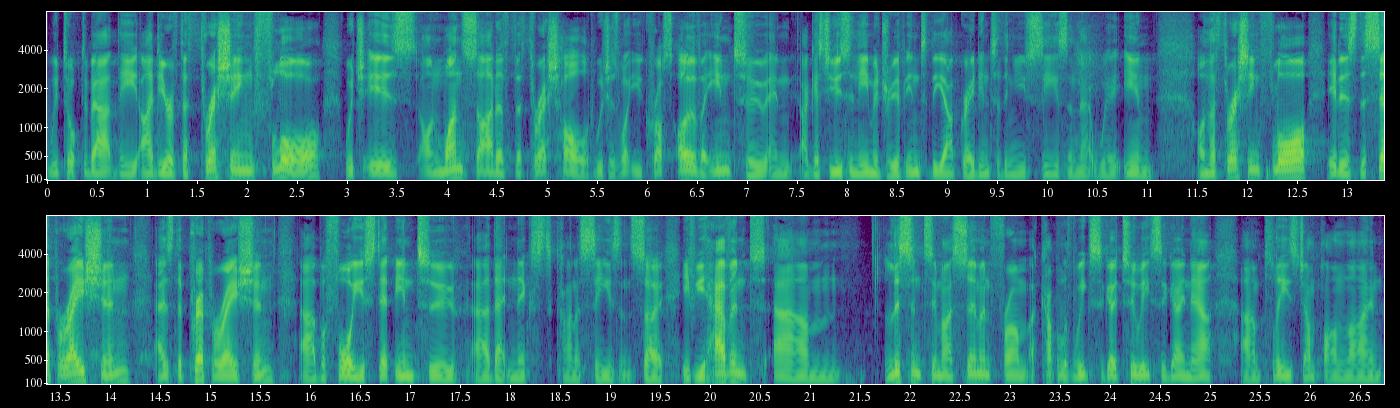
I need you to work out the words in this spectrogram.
we talked about the idea of the threshing floor, which is on one side of the threshold, which is what you cross over into, and I guess using the imagery of into the upgrade, into the new season that we're in. On the threshing floor, it is the separation as the preparation uh, before you step into uh, that next kind of season. So if you haven't, um, listened to my sermon from a couple of weeks ago, two weeks ago now, um, please jump online,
